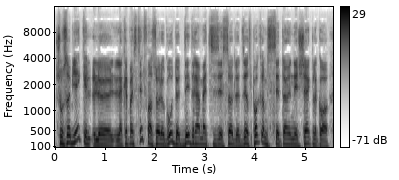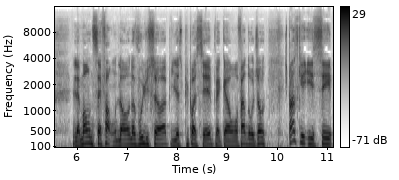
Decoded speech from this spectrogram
je trouve ça bien que le, la capacité de François Legault de dédramatiser ça, de dire c'est pas comme si c'était un échec, le monde s'effondre. On a voulu ça, puis là c'est plus possible, qu'on va faire d'autres choses. Je pense que c'est,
